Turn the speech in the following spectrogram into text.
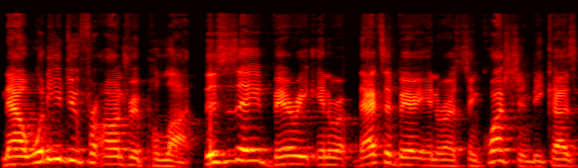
Now, what do you do for Ondrej Palat? This is a very inter- that's a very interesting question because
